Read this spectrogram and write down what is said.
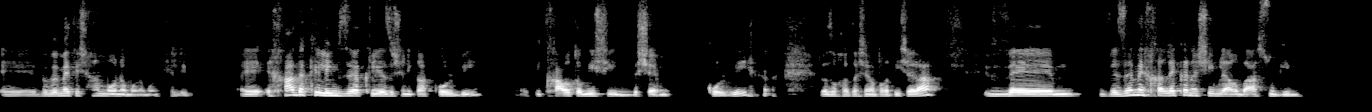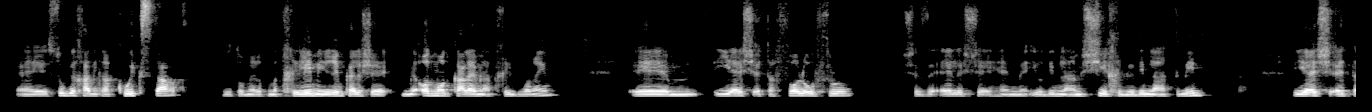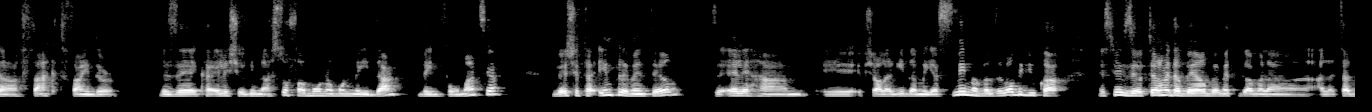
אה, ובאמת יש המון המון המון כלים. אחד הכלים זה הכלי הזה שנקרא קולבי, פיתחה אותו מישהי בשם קולבי, לא זוכר את השם הפרטי שלה, ו, וזה מחלק אנשים לארבעה סוגים. סוג אחד נקרא Quick Start, זאת אומרת מתחילים מהירים כאלה שמאוד מאוד קל להם להתחיל דברים, אמ, יש את ה-follow through, שזה אלה שהם יודעים להמשיך, הם יודעים להתמיד, יש את ה-fact finder, וזה כאלה שיודעים לאסוף המון המון מידע ואינפורמציה, ויש את ה-implementer, זה אלה, ה, אה, אפשר להגיד, המיישמים, אבל זה לא בדיוק המיישמים, זה יותר מדבר באמת גם על, הצד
